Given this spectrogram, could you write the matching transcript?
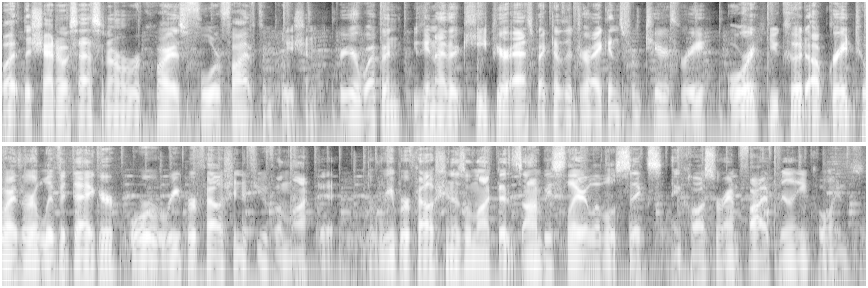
but the Shadow Assassin armor requires 4 or 5 completion. For your weapon, you can either keep your aspect of the dragons from tier 3, or you could upgrade to either a Livid Dagger or a Reaper Falchion if you've unlocked it. The Reaper Falchion is unlocked at Zombie Slayer level 6 and costs around 5 million coins.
